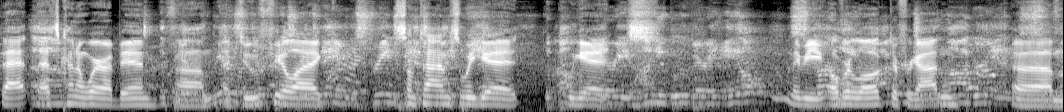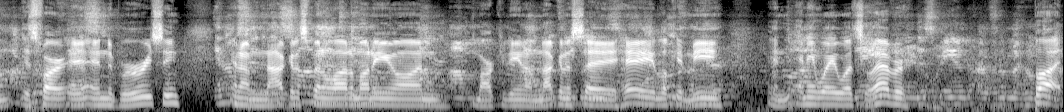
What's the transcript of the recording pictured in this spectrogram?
That that's kind of where I've been. Um, I do feel like sometimes we get we get maybe overlooked or forgotten um, as far in, in the brewery scene. And I'm not going to spend a lot of money on marketing. I'm not going to say, "Hey, look at me," in any way whatsoever. But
